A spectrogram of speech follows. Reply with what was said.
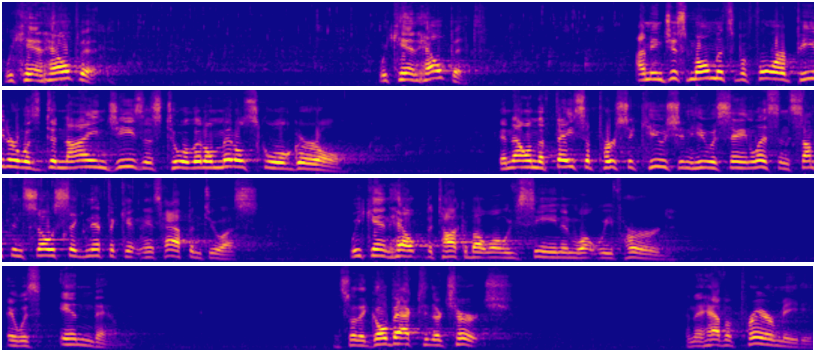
We can't help it. We can't help it. I mean, just moments before, Peter was denying Jesus to a little middle school girl. And now, in the face of persecution, he was saying, Listen, something so significant has happened to us. We can't help but talk about what we've seen and what we've heard. It was in them. And so they go back to their church and they have a prayer meeting.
